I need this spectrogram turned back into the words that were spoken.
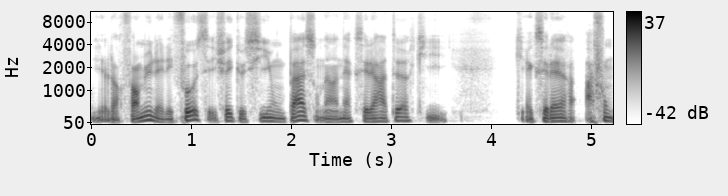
Leur formule elle est fausse et il fait que si on passe, on a un accélérateur qui qui accélère à fond.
